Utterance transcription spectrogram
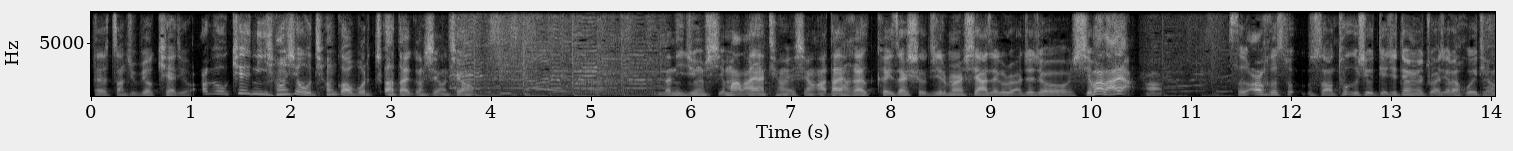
呃，争取不要看见。二哥，我看你影响我听广播的状态跟心情。那你就用喜马拉雅听也行啊。大家还可以在手机里面下载个软件叫喜马拉雅啊，搜二和尚脱口秀，点击订阅专辑来回听。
